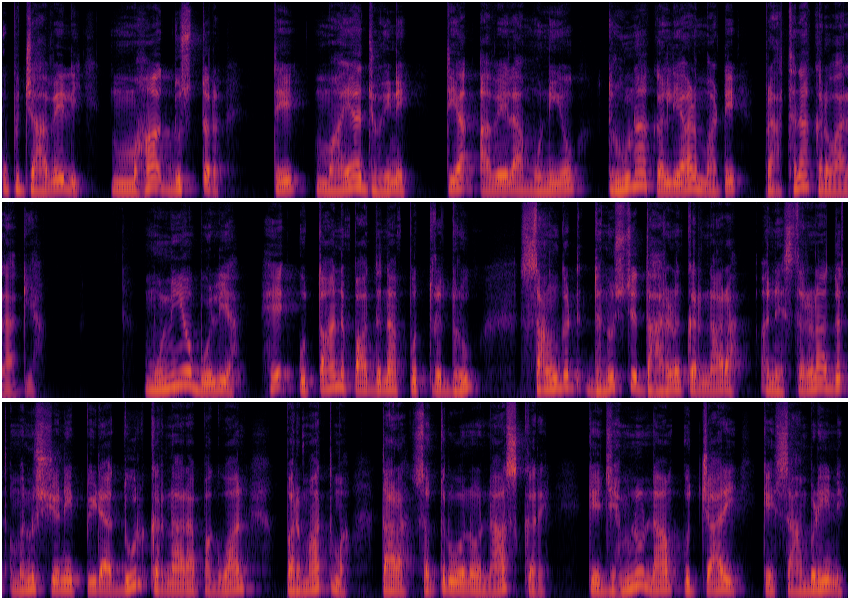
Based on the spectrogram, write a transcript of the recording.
ઉપજાવેલી મહાદુસ્તર તે માયા જોઈને ત્યાં આવેલા મુનિઓ ધ્રુવના કલ્યાણ માટે પ્રાર્થના કરવા લાગ્યા. મુનિઓ બોલ્યા, હે ઉતાનપાદના પુત્ર ધ્રુવ સાંગટ ધનુષ્ય ધારણ કરનારા અને શરણાગત મનુષ્યની પીડા દૂર કરનારા ભગવાન પરમાત્મા તારા શત્રુઓનો નાશ કરે કે જેમનું નામ ઉચ્ચારી કે સાંભળીને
